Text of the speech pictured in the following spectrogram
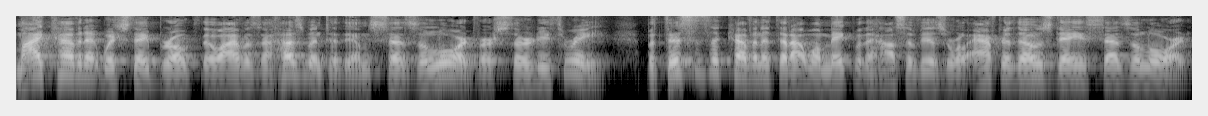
My covenant which they broke, though I was a husband to them, says the Lord. Verse 33. But this is the covenant that I will make with the house of Israel after those days, says the Lord.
